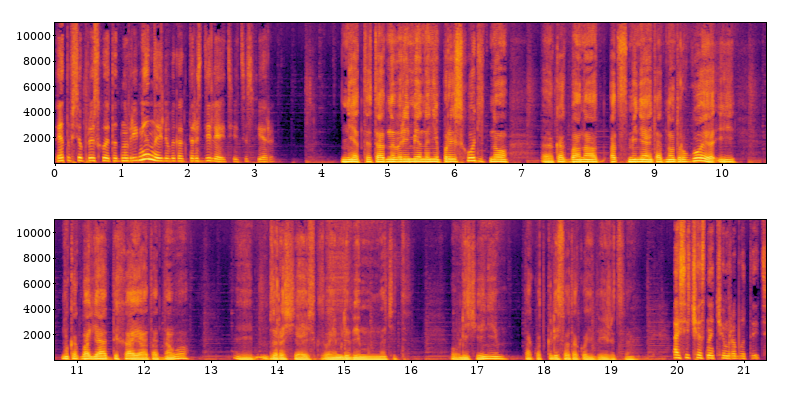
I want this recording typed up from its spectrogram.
Это все происходит одновременно, или вы как-то разделяете эти сферы? Нет, это одновременно не происходит, но э, как бы она от- сменяет одно другое, и, ну, как бы я отдыхаю от одного и возвращаюсь к своим любимым, значит, увлечениям. Так вот колесо такое движется. А сейчас над чем работаете?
